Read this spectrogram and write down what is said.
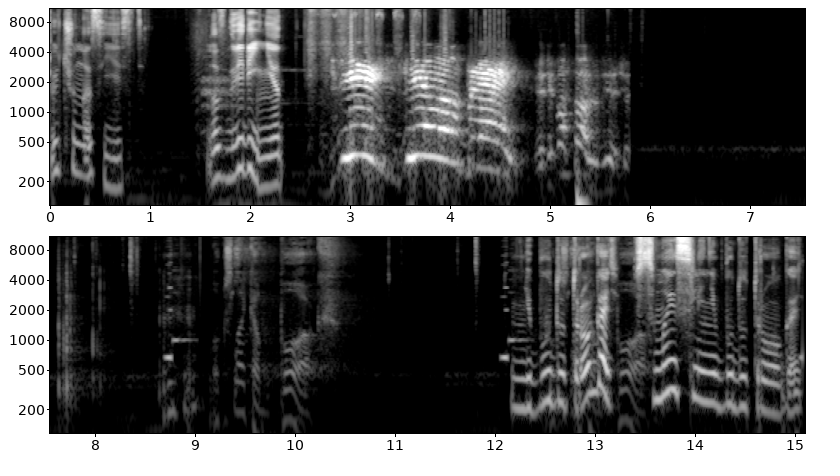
Ключ у нас есть. У нас двери нет. Дверь сделал, блядь! Я тебе поставлю дверь. Looks like a book. Не буду трогать? В смысле не буду трогать?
